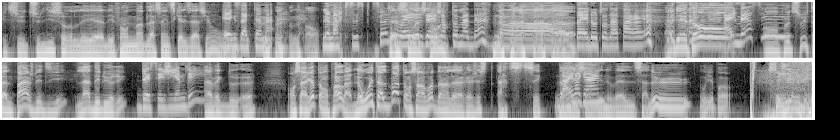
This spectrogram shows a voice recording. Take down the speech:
Puis tu, tu lis sur les, euh, les fondements de la syndicalisation? ou- Exactement. non. Le marxisme, pis tout ça, là, ouais, je, retourne là-dedans. Non, ben d'autres choses à faire. À bientôt! Hey, merci. On peut te suivre. Tu as une page dédiée, La Délurée, De CJMD. avec deux E. On s'arrête, on parle à Noé Talbot. On s'en va dans le registre artistique. Dans Bye, les la gang. des nouvelles. Salut! Oui, pas. CJMD.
